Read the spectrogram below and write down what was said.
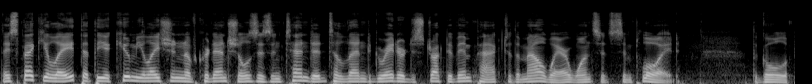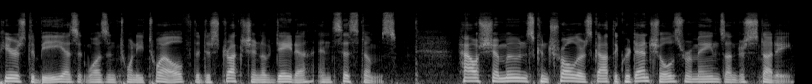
They speculate that the accumulation of credentials is intended to lend greater destructive impact to the malware once it's employed. The goal appears to be, as it was in 2012, the destruction of data and systems. How Shamoon's controllers got the credentials remains under study.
